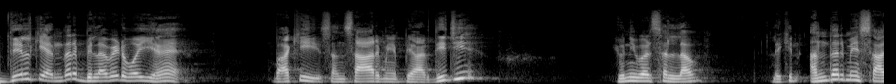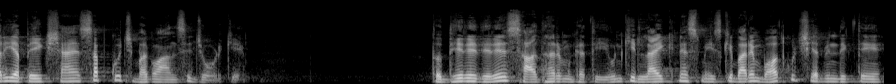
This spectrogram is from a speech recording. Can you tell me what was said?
दिल के अंदर बिलवेड वही है। बाकी संसार में प्यार दीजिए। यूनिवर्सल लव लेकिन अंदर में सारी अपेक्षाएँ सब कुछ भगवान से जोड़ के। तो धीरे धीरे साधर्म गति, उनकी लाइकनेस में इसके बारे में बहुत कुछ शेरविंद दिखते हैं।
